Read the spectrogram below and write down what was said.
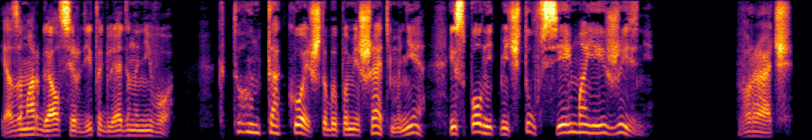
Я заморгал, сердито глядя на него. «Кто он такой, чтобы помешать мне исполнить мечту всей моей жизни?» «Врач»,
